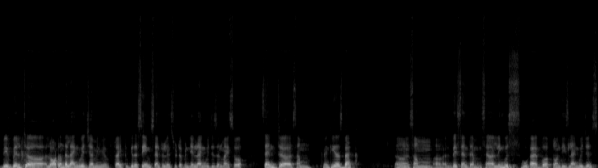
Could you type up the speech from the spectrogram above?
We've built uh, a lot on the language. I mean we've tried to get the same central institute of indian languages in mysore sent uh, some 20 years back. Uh, some uh, they sent them linguists who have worked on these languages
